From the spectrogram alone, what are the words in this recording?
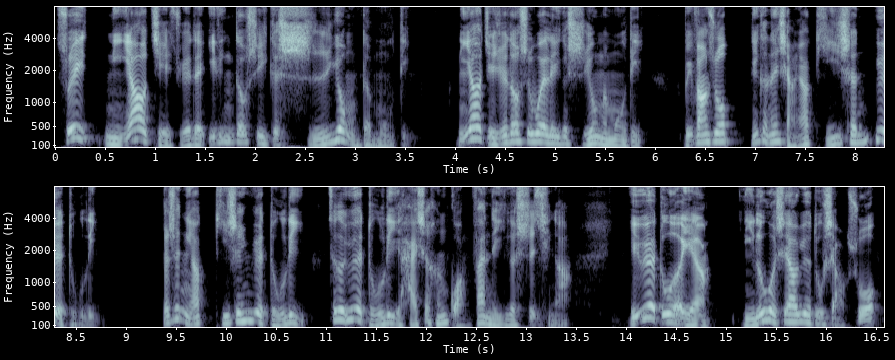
所以你要解决的一定都是一个实用的目的。你要解决都是为了一个实用的目的，比方说，你可能想要提升阅读力，可是你要提升阅读力，这个阅读力还是很广泛的一个事情啊。以阅读而言啊，你如果是要阅读小说，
